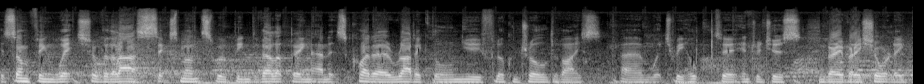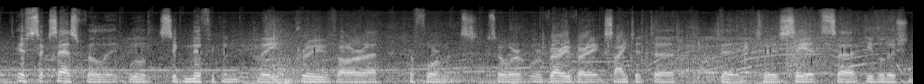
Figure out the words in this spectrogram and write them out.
It's something which over the last six months we've been developing and it's quite a radical new flow control device um, which we hope to introduce very, very shortly. If successful, it will significantly improve our uh, performance. So we're, we're very, very excited to, to, to see its uh, evolution.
